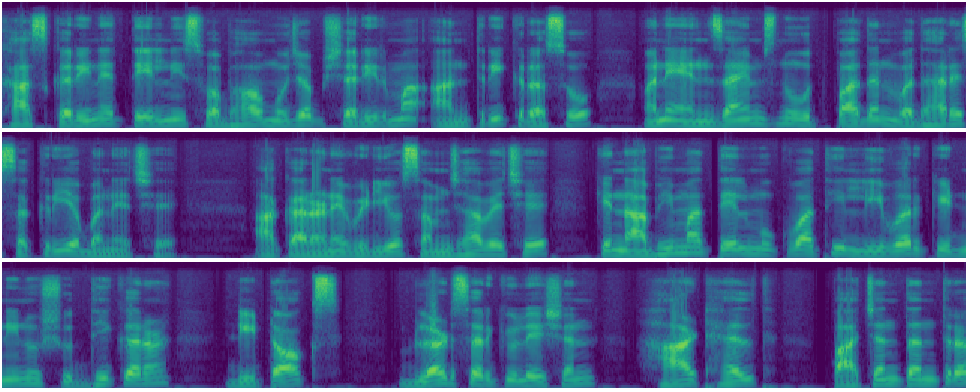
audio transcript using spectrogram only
ખાસ કરીને તેલની સ્વભાવ મુજબ શરીરમાં આંતરિક રસો અને એન્ઝાઇમ્સનું ઉત્પાદન વધારે સક્રિય બને છે. આ કારણે વિડિયો સમજાવે છે કે નાભીમાં તેલ મૂકવાથી લીવર કિડનીનું શુદ્ધિકરણ, detox, blood circulation, heart health પાચનતંત્ર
